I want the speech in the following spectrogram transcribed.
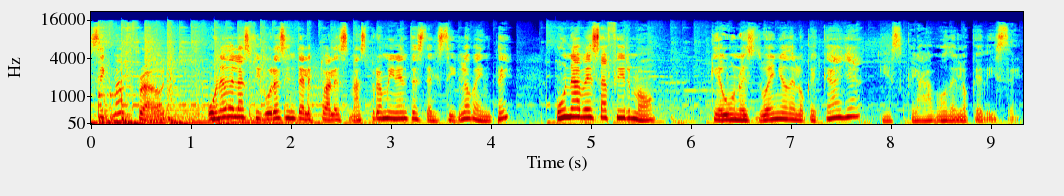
Sigmund Freud, una de las figuras intelectuales más prominentes del siglo XX, una vez afirmó que uno es dueño de lo que calla y esclavo de lo que dice.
